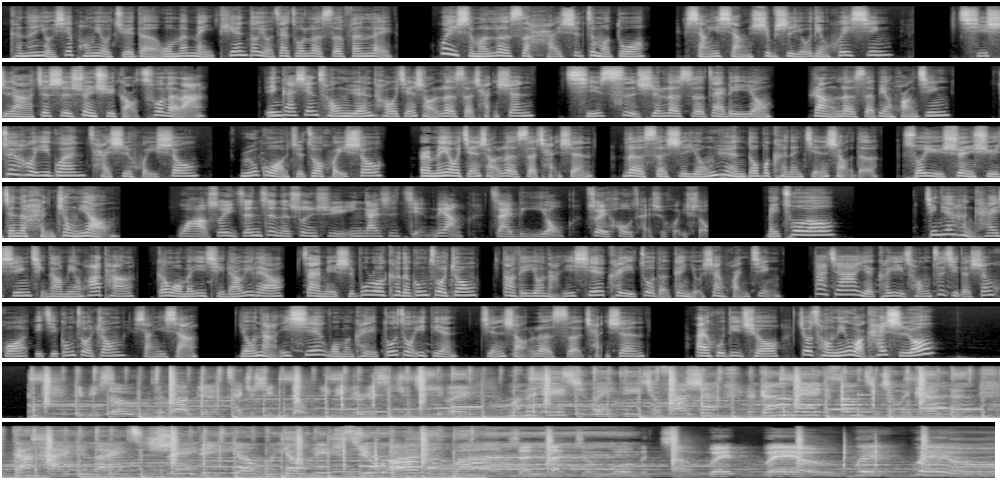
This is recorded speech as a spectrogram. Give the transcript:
可能有些朋友觉得我们每天都有在做垃圾分类，为什么垃圾还是这么多？想一想，是不是有点灰心？其实啊，这是顺序搞错了啦。应该先从源头减少垃圾产生，其次是垃圾再利用，让垃圾变黄金，最后一关才是回收。如果只做回收而没有减少垃圾产生，垃圾是永远都不可能减少的。所以顺序真的很重要。哇，所以真正的顺序应该是减量再利用，最后才是回收。没错哦。今天很开心，请到棉花糖跟我们一起聊一聊，在美食部落客的工作中，到底有哪一些可以做得更友善环境？大家也可以从自己的生活以及工作中想一想，有哪一些我们可以多做一点，减少垃圾产生。爱护地球，就从你我开始哦。拼命守护着画面，采取行动，以免永远失去机会。我们一起为地球发声，让 Way.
